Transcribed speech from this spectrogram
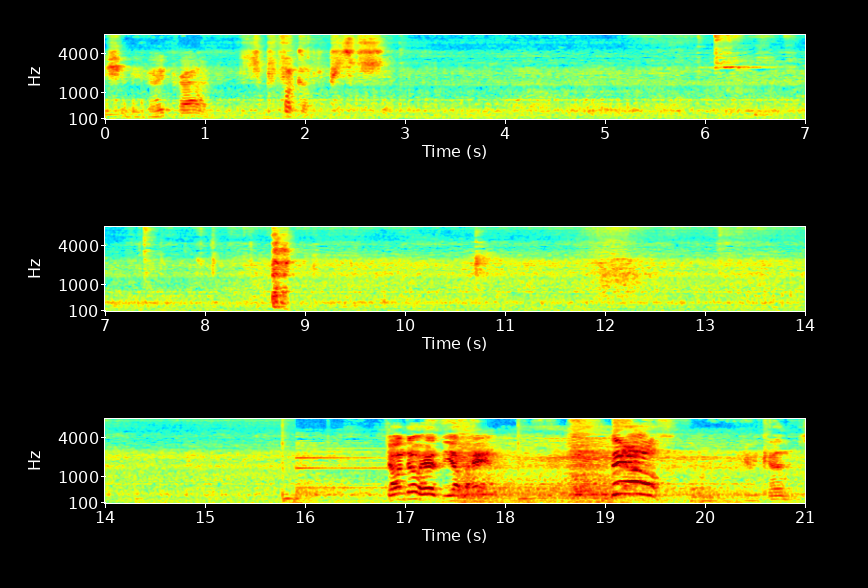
You should be very proud. Shut fuck up, you piece of shit. John Doe has the upper hand. Mills! Here he comes.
